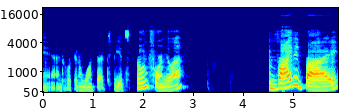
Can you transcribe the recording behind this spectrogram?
And we're going to want that to be its own formula divided by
